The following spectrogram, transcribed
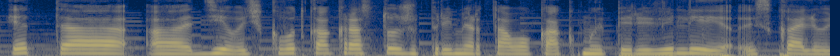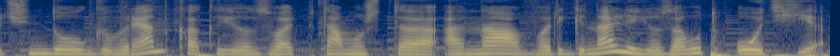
— это а, девочка. Вот как раз тоже пример того, как мы перевели, искали очень долго вариант, как ее звать, потому что она в оригинале ее зовут Отье.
